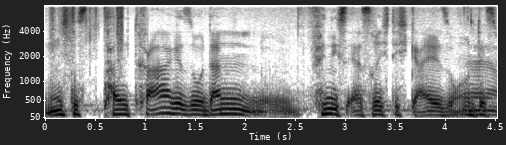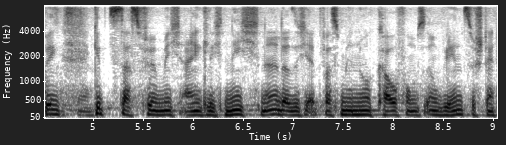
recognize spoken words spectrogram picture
nicht das Teil trage, so dann finde ich es erst richtig geil. So. Und Ja, ja, deswegen gibt es das für mich eigentlich nicht, ne? dass ich etwas mir nur kaufe, um es irgendwie hinzustellen.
